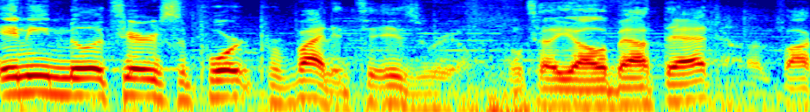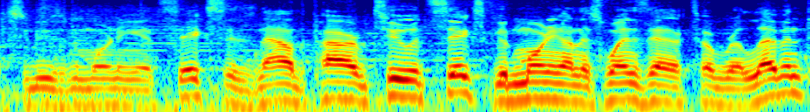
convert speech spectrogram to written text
any military support provided to Israel. We'll tell you all about that on Fox News in the morning at 6. It is now the power of 2 at 6. Good morning on this Wednesday, October 11th.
